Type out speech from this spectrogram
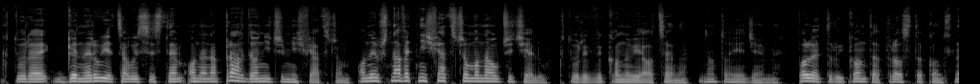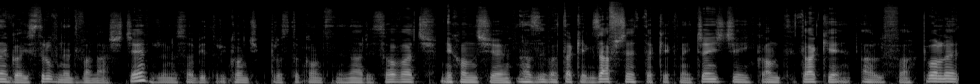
które generuje cały system, one naprawdę o niczym nie świadczą. One już nawet nie świadczą o nauczycielu, który wykonuje ocenę. No to jedziemy. Pole trójkąta prostokątnego jest równe 12. Możemy sobie trójkącik prostokątny narysować. Niech on się nazywa tak jak zawsze, tak jak najczęściej. Kąty takie, alfa. Pole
